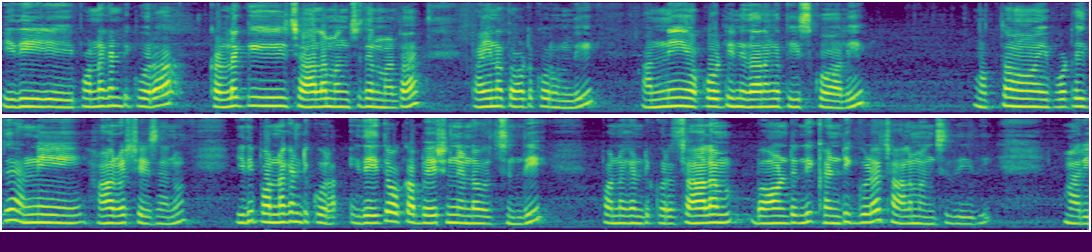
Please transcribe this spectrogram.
ఇది పొన్నగంటి కూర కళ్ళకి చాలా మంచిదన్నమాట. పైన తోటకూర ఉంది. అన్నీ ఒక్కోటి నిదానంగా తీసుకోవాలి. మొత్తం ఈ పూట అయితే అన్నీ హార్వెస్ట్ చేశాను. ఇది పొన్నగంటి కూర. ఇదైతే ఒక బేషన్ నిండా వచ్చింది. పొన్నగంటి కూర చాలా బాగుంటుంది. కంటికి కూడా చాలా మంచిది ఇది. మరి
